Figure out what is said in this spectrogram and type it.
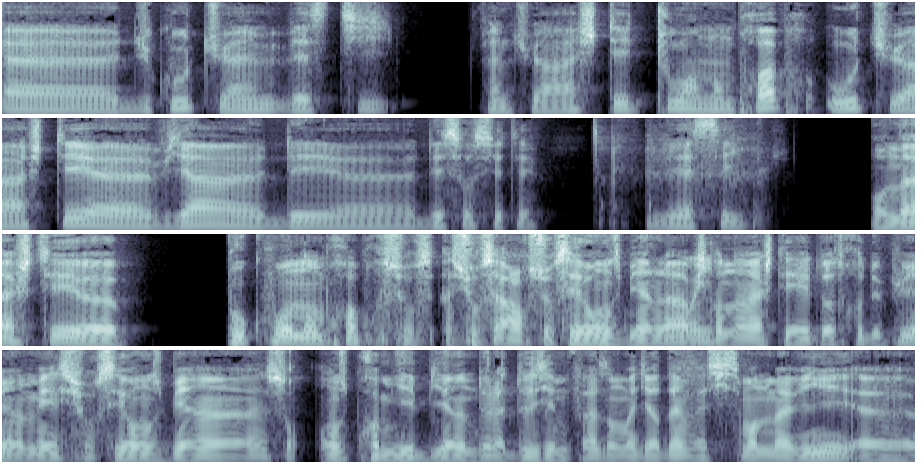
euh, du coup, tu as investi, enfin, tu as acheté tout en nom propre ou tu as acheté euh, via euh, des, euh, des sociétés, des SCI. on a acheté euh, beaucoup en nom propre sur sur ça. Alors sur ces 11 biens là, Oui. parce qu'on en a acheté d'autres depuis, hein, mais sur ces 11 biens, sur 11 premiers biens de la deuxième phase, on va dire d'investissement de ma vie, euh,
